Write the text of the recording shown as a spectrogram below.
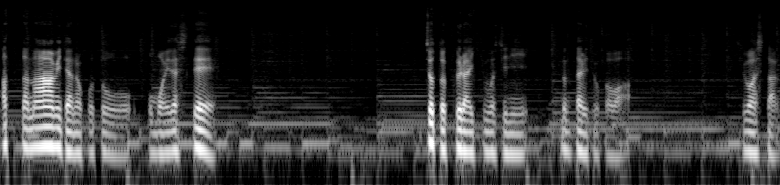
あったなぁみたいなことを思い出して、ちょっと暗い気持ちになったりとかはしました。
